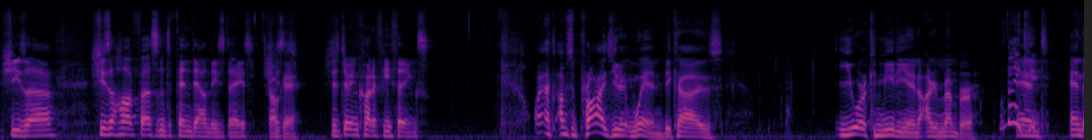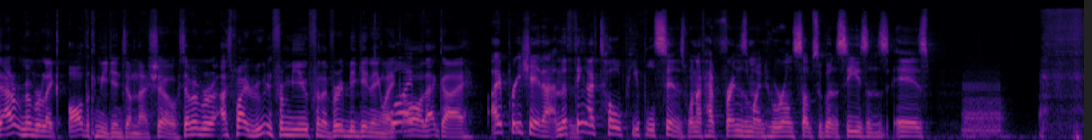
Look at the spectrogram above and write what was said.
she's a she's a hard person to pin down these days. She's, Okay. She's doing quite a few things. Well, I- I'm surprised you didn't win because you were a comedian. I remember. Thank you. and, And I don't remember like all the comedians on that show. So I remember I was probably rooting from you from the very beginning. Like, Well, I- oh, that guy. I appreciate that. And the thing I've told people since, when I've had friends of mine who are on subsequent seasons, is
